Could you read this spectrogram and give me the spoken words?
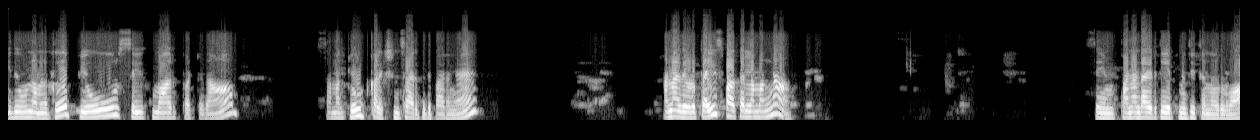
இதுவும் நம்மளுக்கு பியூர் சில்க் மார்க் கட்டு தான். செம்ம கியூட் கலெக்ஷன்ஸா இருக்குது பாருங்க. ஆனா இதோட பிரைஸ் பாத்திரலாமாங்கண்ணா சேம் பன்னெண்டாயிரத்தி எட்நூத்தி தொண்ணூறு ரூபா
